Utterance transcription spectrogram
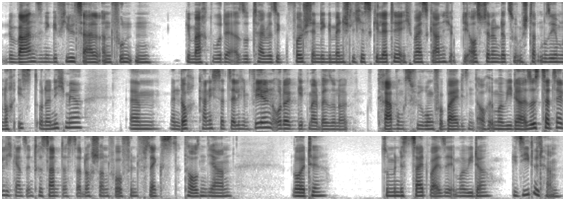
eine wahnsinnige Vielzahl an Funden gemacht wurde, also teilweise vollständige menschliche Skelette. Ich weiß gar nicht, ob die Ausstellung dazu im Stadtmuseum noch ist oder nicht mehr. Ähm, wenn doch, kann ich es tatsächlich empfehlen oder geht mal bei so einer Grabungsführung vorbei, die sind auch immer wieder. Also ist tatsächlich ganz interessant, dass da doch schon vor 5.000, 6.000 Jahren Leute zumindest zeitweise immer wieder gesiedelt haben.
